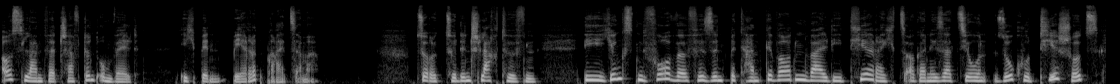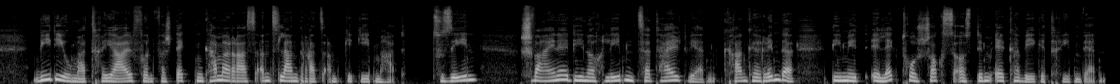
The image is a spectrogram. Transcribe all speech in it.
aus Landwirtschaft und Umwelt. Ich bin Berit Breitsamer. Zurück zu den Schlachthöfen. Die jüngsten Vorwürfe sind bekannt geworden, weil die Tierrechtsorganisation Soko Tierschutz Videomaterial von versteckten Kameras ans Landratsamt gegeben hat. Zu sehen Schweine, die noch lebend zerteilt werden, kranke Rinder, die mit Elektroschocks aus dem LKW getrieben werden.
